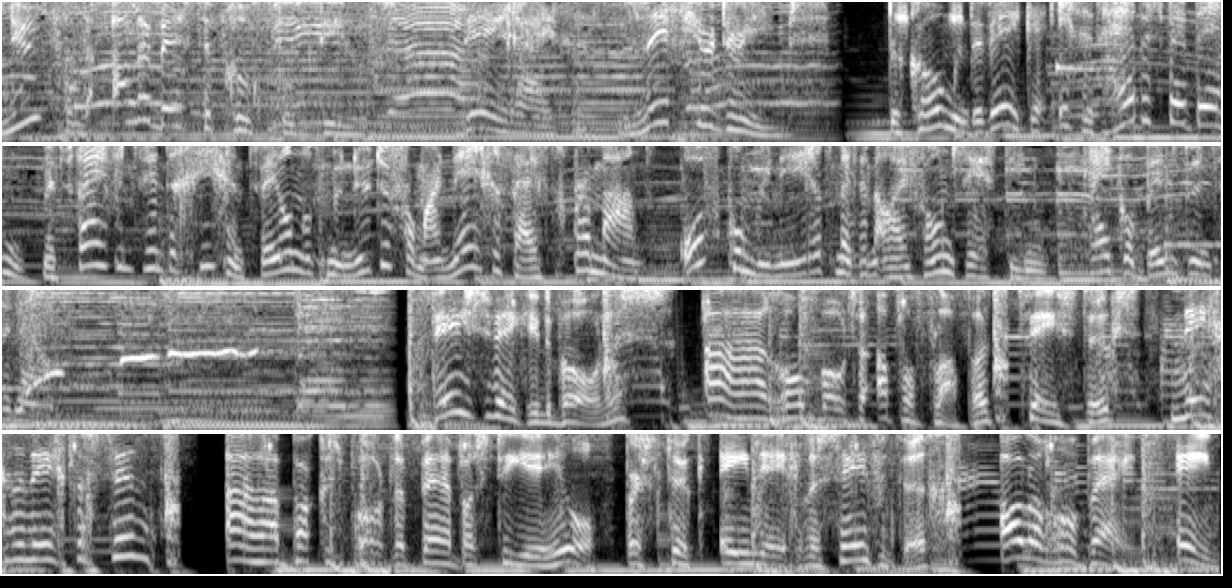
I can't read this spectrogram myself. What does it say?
nu van de allerbeste vroegboekdeals. D-reizen. Live your dreams. De komende weken is het hebben's bij Ben. Met 25 gig en 200 minuten voor maar 59 per maand. Of combineer het met een iPhone 16. Kijk op ben.nl. Deze week in de bonus. AH roomboten appelflappen, 2 stuks, 99 cent. AH bakkersbrood Le Pen Bastille Hill per stuk 1,79. Alle Robijn 1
